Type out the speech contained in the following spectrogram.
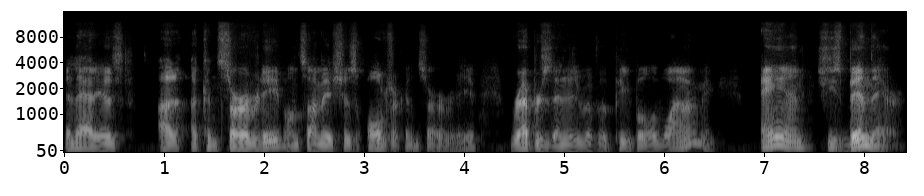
And that is a, a conservative, on some issues, ultra conservative representative of the people of Wyoming. And she's been there.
